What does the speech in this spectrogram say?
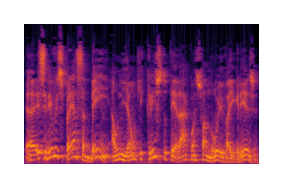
eh, esse livro expressa bem a união que Cristo terá com a sua noiva, a igreja,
